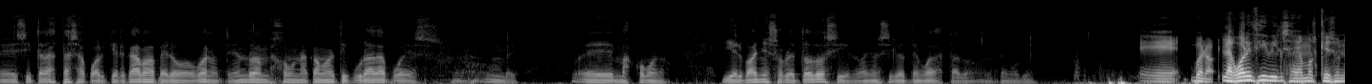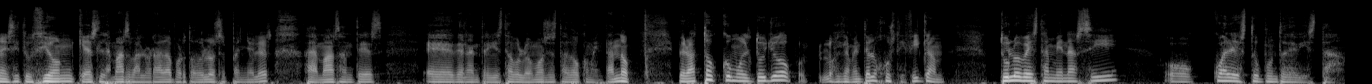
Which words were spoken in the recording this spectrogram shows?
eh, si te adaptas a cualquier cama, pero bueno, teniendo a lo mejor una cama articulada, pues, hombre, es más cómodo. Y el baño sobre todo, sí, el baño sí lo tengo adaptado, lo tengo bien. Eh, bueno, la Guardia Civil sabemos que es una institución que es la más valorada por todos los españoles. Además, antes eh, de la entrevista pues, lo hemos estado comentando. Pero actos como el tuyo, pues, lógicamente lo justifican. ¿Tú lo ves también así o cuál es tu punto de vista?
